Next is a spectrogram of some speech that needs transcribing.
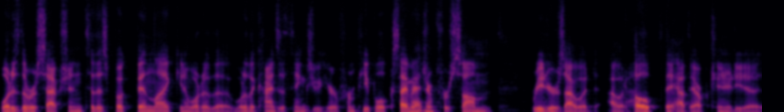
what has the reception to this book been like? You know, what are the what are the kinds of things you hear from people? Because I imagine for some readers, I would I would hope they have the opportunity to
